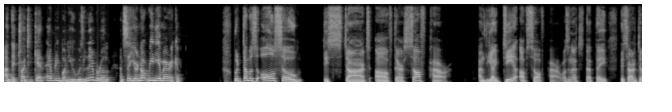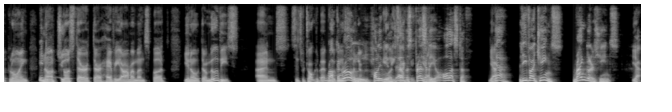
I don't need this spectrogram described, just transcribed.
And they tried to get everybody who was liberal and say, you're not really American. But that was also the start of their soft power and the idea of soft power, wasn't it? That they they started deploying It- not just their their heavy armaments, but you know their movies. And since we're talking about Rock and roll, they're- Hollywood, Yeah, exactly. Elvis Presley, all that stuff. Yeah. Yeah. Levi jeans, Wrangler jeans. Yeah.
